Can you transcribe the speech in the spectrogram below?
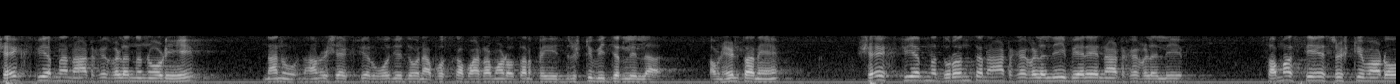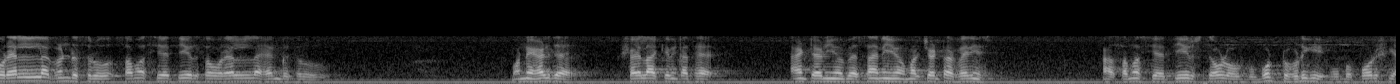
ಶೇಕ್ಸ್ಪಿಯರ್ನ ನಾಟಕಗಳನ್ನು ನೋಡಿ. ನಾನು ನಾನು ಶೇಕ್ಸ್ಪಿಯರ್ ಓದಿದ್ದವನ ಪುಸ್ತಕ ಪಾಠ ಮಾಡೋ ತನಕ ಈ ದೃಷ್ಟಿ ಬಿದ್ದಿರಲಿಲ್ಲ. ಅವನು ಹೇಳ್ತಾನೆ, ಶೇಕ್ಸ್ಪಿಯರ್ನ ದುರಂತ ನಾಟಕಗಳಲ್ಲಿ, ಬೇರೆ ನಾಟಕಗಳಲ್ಲಿ ಸಮಸ್ಯೆ ಸೃಷ್ಟಿ ಮಾಡೋರೆಲ್ಲ ಗಂಡಸರು, ಸಮಸ್ಯೆ ತೀರಿಸೋರೆಲ್ಲ ಹೆಂಗಸರು. ಮೊನ್ನೆ ಹೇಳಿದೆ, ಶೈಲಾಕಿನ ಕಥೆ, Antonio Bassanio merchant of Venice. ಆ ಸಮಸ್ಯೆ ತೀರಿಸಿದವಳು ಒಬ್ಬ ಬೊಟ್ಟು ಹುಡುಗಿ, ಒಬ್ಬ ಪೌರುಷ್ಯ.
